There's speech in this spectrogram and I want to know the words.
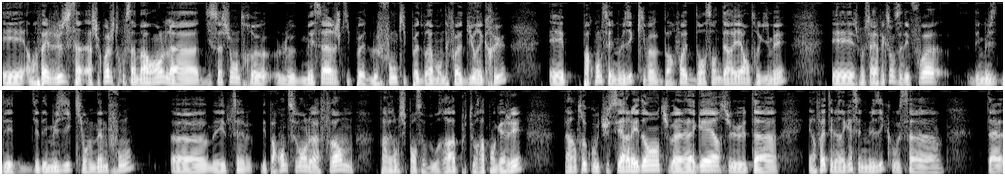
Et en fait, juste à chaque fois, je trouve ça marrant la dissociation entre le message qui peut le fond qui peut être vraiment des fois dur et cru, et par contre, c'est une musique qui va parfois être dansante derrière entre guillemets. Et je me fais la réflexion, c'est des fois des musiques, des- il y a des musiques qui ont le même fond, euh, mais, mais par contre, souvent la forme, par exemple, si je pense au rap, plutôt rap engagé, t'as un truc où tu serres les dents, tu vas à la guerre, tu t'as et en fait, et le reggae, c'est une musique où ça, t'as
